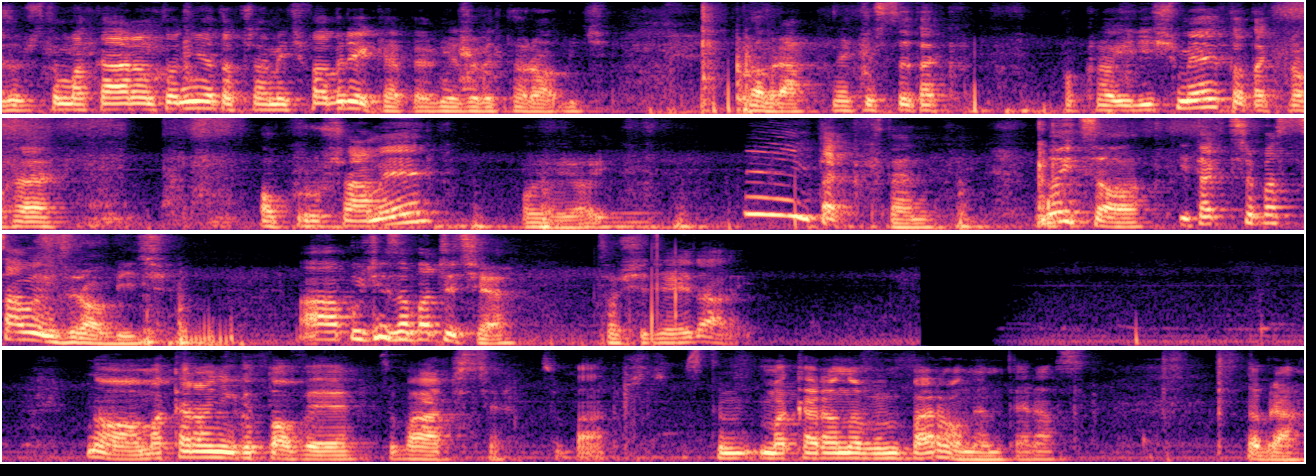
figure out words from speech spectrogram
przecież to makaron, to nie, to trzeba mieć fabrykę pewnie, żeby to robić. Dobra, jak już sobie tak pokroiliśmy, to tak trochę opruszamy. Oj, oj, oj. I tak ten. No i co? I tak trzeba z całym zrobić. A później zobaczycie, co się dzieje dalej. No, makaronik gotowy. Zobaczcie, zobaczcie. Z tym makaronowym baronem teraz. Dobra.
